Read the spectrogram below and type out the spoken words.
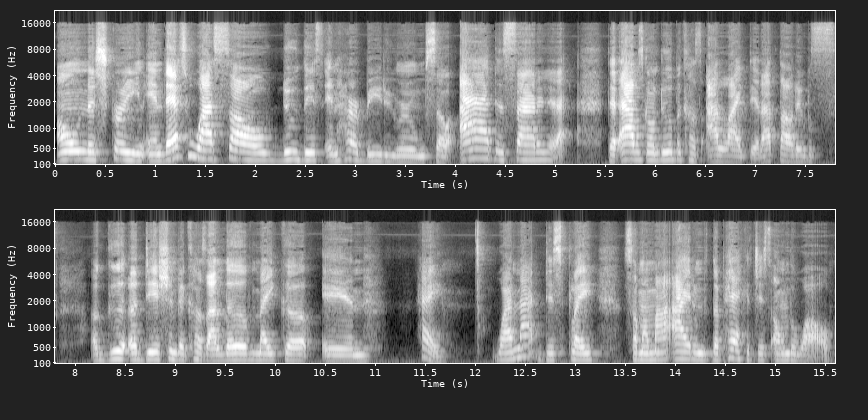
on the screen and that's who I saw do this in her beauty room so I decided that, that I was gonna do it because I liked it I thought it was a good addition because I love makeup and hey, why not display some of my items, the packages on the wall.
